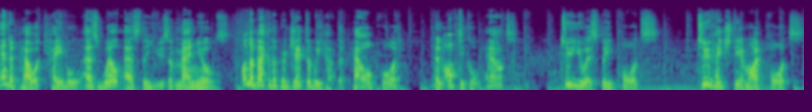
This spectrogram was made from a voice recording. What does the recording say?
and a power cable as well as the user manuals. On the back of the projector we have the power port, an optical out, two USB ports, two HDMI ports,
